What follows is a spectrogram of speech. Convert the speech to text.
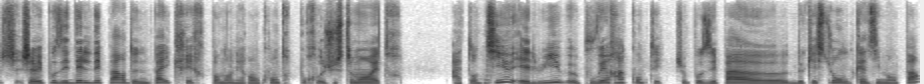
j'avais posé dès le départ de ne pas écrire pendant les rencontres pour justement être attentive. Et lui euh, pouvait raconter. Je ne posais pas euh, de questions ou quasiment pas.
